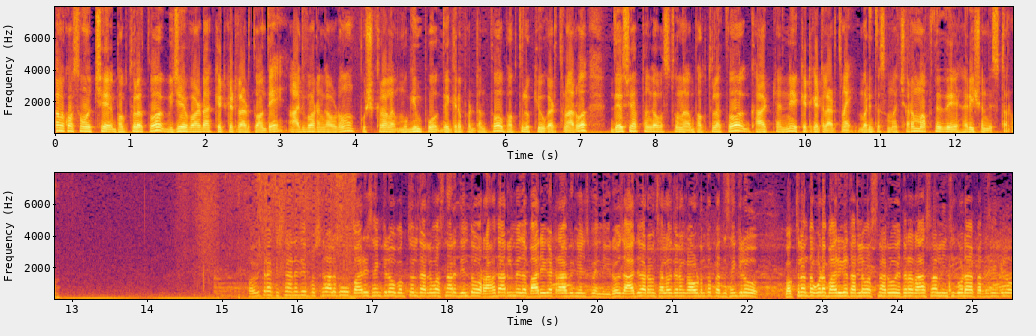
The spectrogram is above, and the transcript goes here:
పుష్కరాల కోసం వచ్చే భక్తులతో విజయవాడ కిటకిటలాడుతోంది. ఆదివారం కావడం పుష్కరాల ముగింపు దగ్గర పడడంతో భక్తులు క్యూ కడుతున్నారు. దేశవ్యాప్తంగా వస్తున్న భక్తులతో ఘాట్లన్నీ కిటకిటలాడుతున్నాయి. మరింత సమాచారం మా ప్రతినిధి హరీష్ అందిస్తారు. పవిత్ర కృష్ణానది పుష్కరాలకు భారీ సంఖ్యలో భక్తులు తరలివస్తున్నారు. దీంతో రహదారుల మీద భారీగా ట్రాఫిక్ నిలిచిపోయింది. ఈ రోజు ఆదివారం సెలవు దినం కావడంతో పెద్ద సంఖ్యలో భక్తులంతా కూడా భారీగా తరలివస్తున్నారు. ఇతర రాష్ట్రాల నుంచి కూడా పెద్ద సంఖ్యలో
